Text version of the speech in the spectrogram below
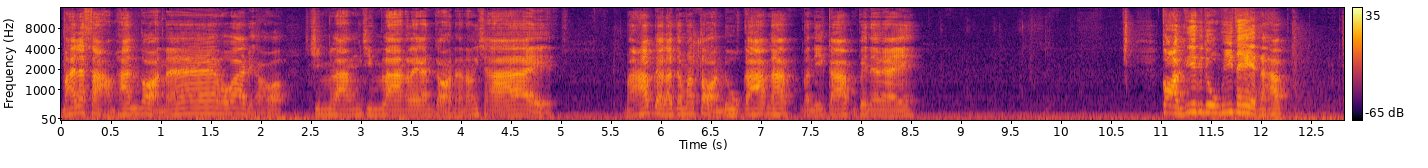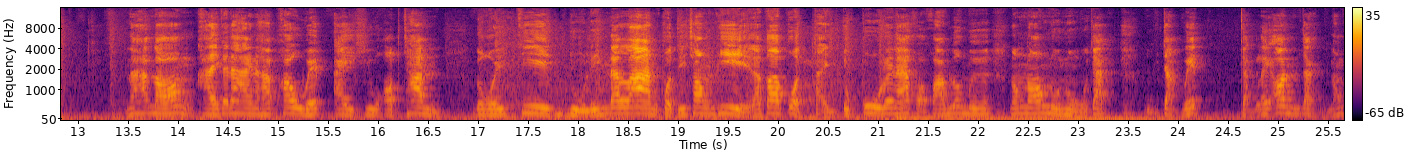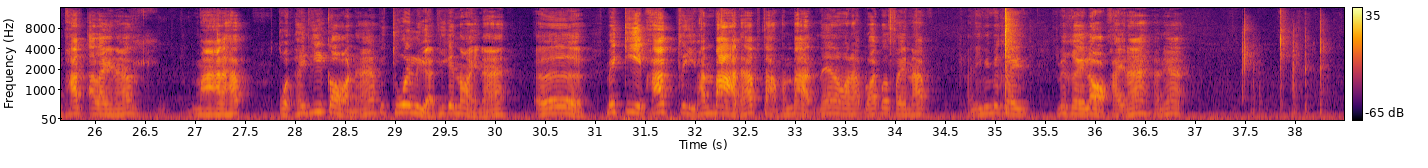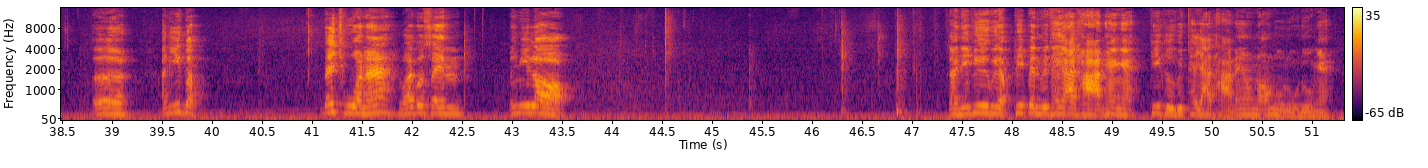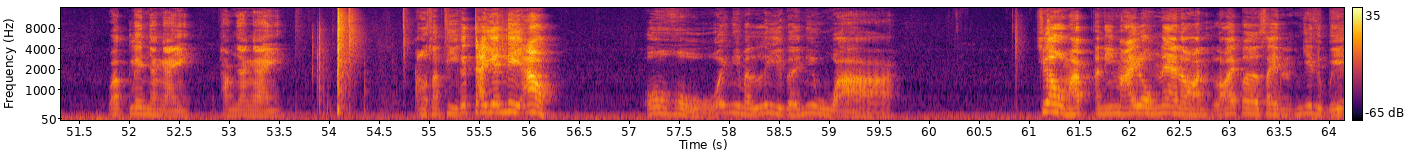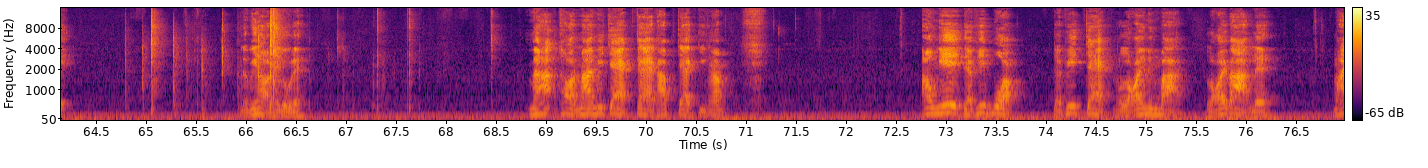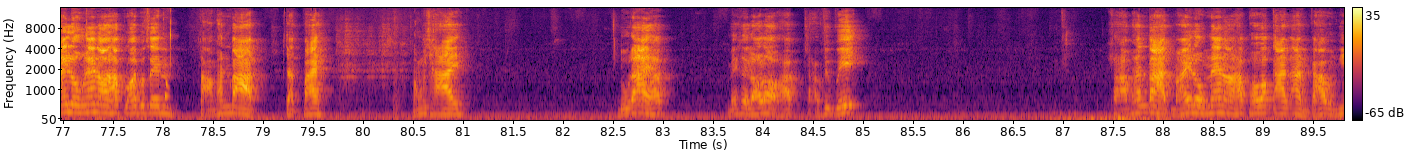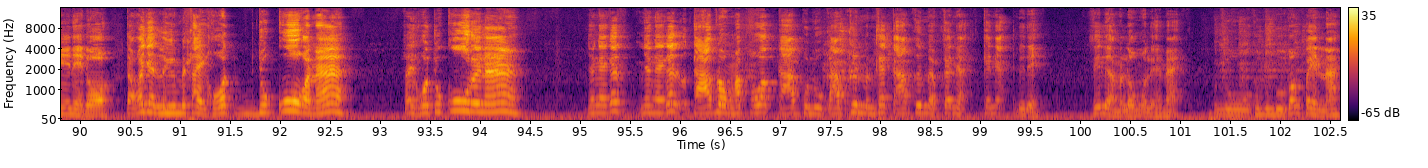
ไม้ละสามพันก่อนนะ เพราะว่าเดี๋ยวชิมลังชิมลางอะไรกันก่อนนะน้องชาย มาครับเดี๋ยวเราจะมาสอนดูกราฟนะครับ วันนี้กราฟเป็นยังไง ก่อนที่จะไปดูพี่เทศนะครับ นะครับน้องใครก็ได้นะครับ เข้าเว็บ IQ Option โดยที่อยู่ลิงก์ด้านล่างกดที่ช่องพี่ แล้วก็กดใส่จุกกู้ด้วยนะ ขอความร่วมมือน้องๆ หนูๆจากจากเวทจากไลออนจากน้องพัดอะไรนะ มานะครับ กดให้พี่ก่อนนะช่วยเหลือพี่กันหน่อยนะ เออ ไม่กีบครับสี่พันบาทนะครับสามพันบาทแน่นอนครับร้อยเปอร์เซ็นต์ครับ อันนี้พี่ไม่เคยไม่เคยหลอกใครนะ อันเนี้ย เออ อันนี้แบบ ได้ชัวร์นะร้อยเปอร์เซ็นต์ไม่มีหลอก แต่อันนี้พี่แบบพี่เป็นวิทยาทานให้ไง พี่คือวิทยาทานให้น้องๆหนูๆดูไง ว่าเล่นยังไงทำยังไง เอาสักทีก็ใจเย็นดิ เอา โอ้โหนี่มันรีบเลยนี่ว่าเชื่อผมครับ อันนี้ไม้ลงแน่นอนร้อยเปอร์เซ็นยี่สิบวิเดี๋ยวพี่ถอดให้ดูเลยมาถอนมามีแจกแจกครับ แจกจริงครับ เอางี้ เดี๋ยวพี่บวก เดี๋ยวพี่แจกร้อยหนึ่งบาทร้อยบาทเลย ไม้ลงแน่นอนครับร้อยเปอร์เซ็นสามพันบาท จัดไป น้องชาย ดูได้ครับ ไม่เคยล้อหรอกครับสามสิบวิ สามพันบาทไม้ลงแน่นอนครับ เพราะว่าการอ่านกราฟของพี่เนี่ยดูแต่ว่าอย่าลืมไปใส่โค้ดจุกกู้ก่อนนะ ใส่โค้ดจุกกู้ด้วยนะ ยังไงก็ยังไงก็กราฟลงครับ เพราะว่ากราฟคุณดูกราฟขึ้นมันแค่กราฟขึ้นแบบแค่เนี้ยแค่เนี้ยดูดิสีเหลืองมันลงหมดเลยเห็นไหมคุณดูคุณดูดูต้องเป็นนะ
